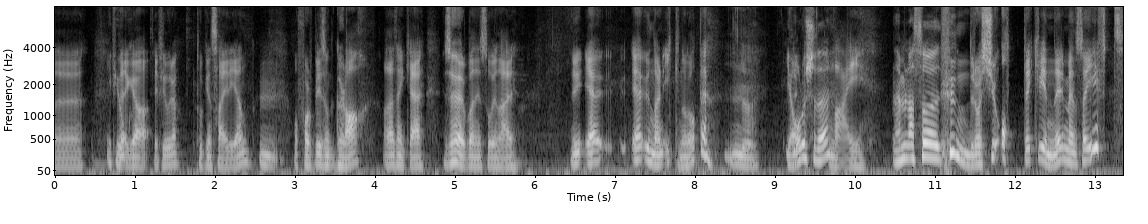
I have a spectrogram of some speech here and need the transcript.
eh, I fjor. Begge, I fjor, ja. Tok en seier igjen. Mm. Og folk blir sånn glad. Og da tenker jeg, hvis jeg hører på denne historien her Jeg, jeg unner den ikke noe godt, jeg. Gjør du ikke det? Nei. Nei, men altså 128 kvinner mens du er gift?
